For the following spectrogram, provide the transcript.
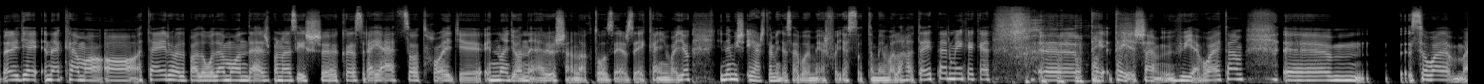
Mert ugye nekem a, a tejről való lemondásban az is közrejátszott, hogy én nagyon erősen laktózérzékeny vagyok. Én nem is értem igazából, hogy miért fogyasztottam én valaha tejtermékeket. Te, teljesen hülye voltam. Szóval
